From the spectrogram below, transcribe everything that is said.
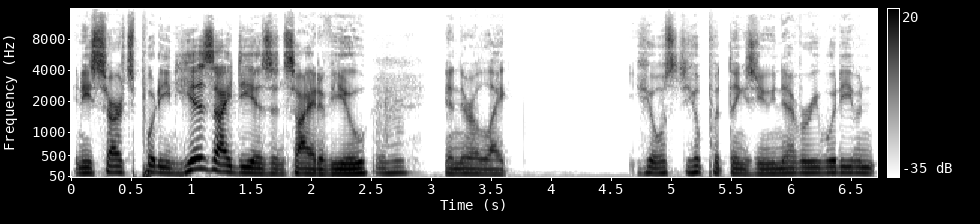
and He starts putting His ideas inside of you, and they're like. He'll he'll put things you never would even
